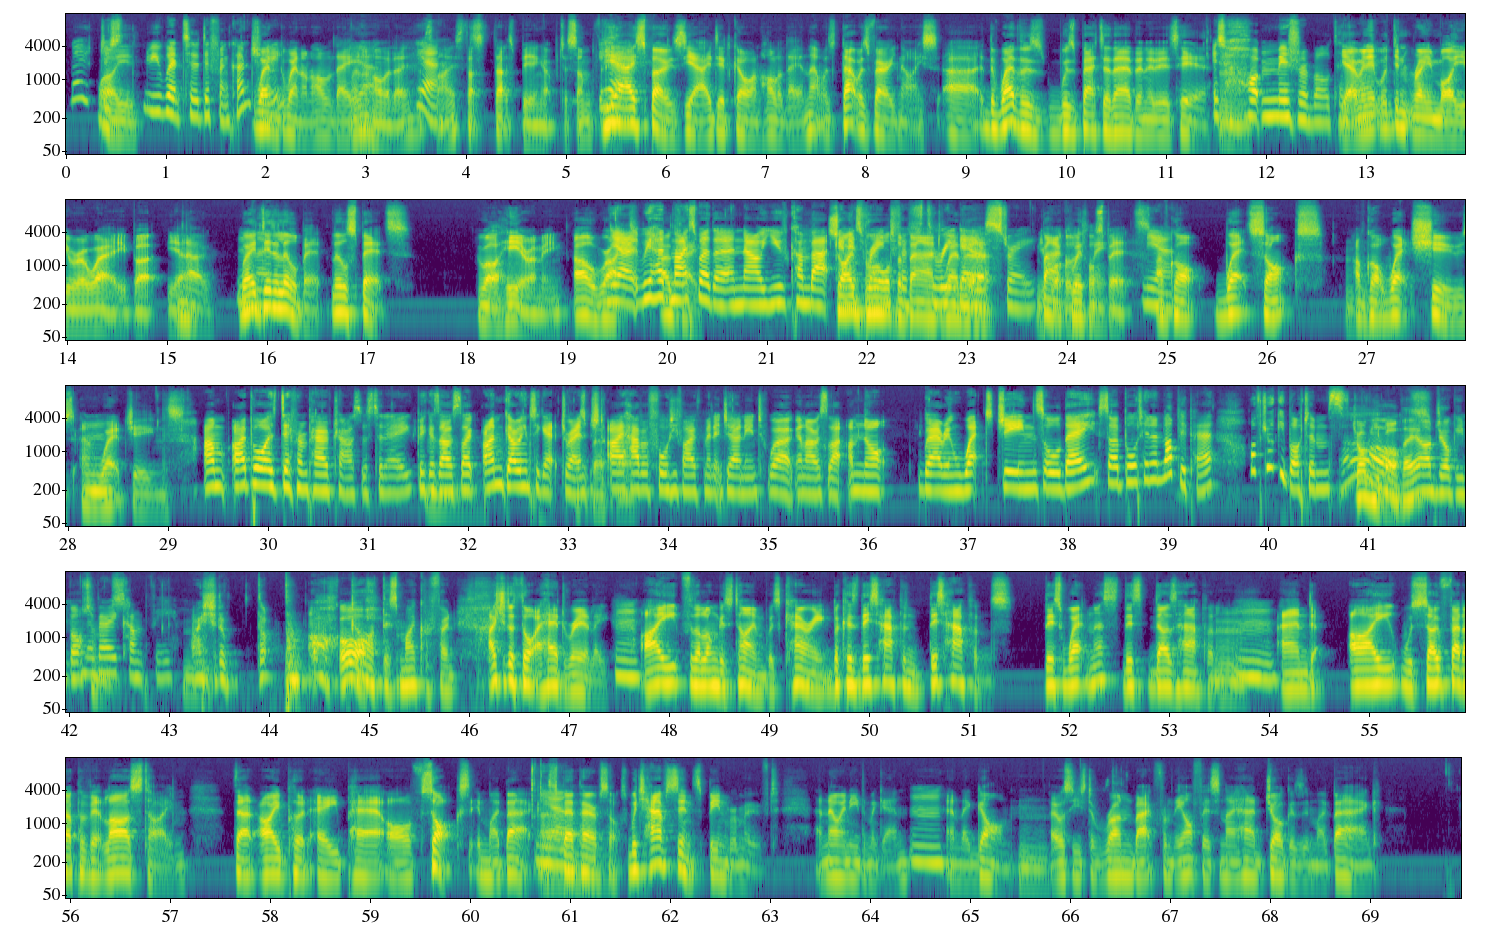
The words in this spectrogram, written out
No, Well, just you- you went to a different country. Went went on holiday. Went yeah. on holiday. That's Yeah. nice. That's that's being up to something. Yeah. I suppose. Yeah, I did go on holiday, and that was that was very nice. Uh, the weather was better there than it is here. It's hot, miserable today. Yeah, I mean, it didn't rain while you were away, but yeah. No, well, it did a little bit, little spits. Well, here, I mean, Oh right. Yeah, we had nice weather, and now you've come back So and I it's brought rained the for bad three weather. days straight. you Back with me. spits. Yeah. I've got wet socks. I've got wet shoes and Mm. wet jeans. Um, I bought a different pair of trousers today because I was like, I'm going to get drenched. I have a 45 minute journey into work, and I was like, I'm not wearing wet jeans all day, so I bought in a lovely pair of joggy bottoms. Joggy oh, they are joggy bottoms. They're very comfy. I should have. Th- oh, Oh. God, this microphone. I should have thought ahead. Really, Hmm. I for the longest time was carrying because this happened. This happens. This wetness. This does happen, Hmm. and I was so fed up of it last time that I put a pair of socks in my bag, a spare pair of socks, which have since been removed. And now I need them again, Hmm. and they're gone. I also used to run back from the office, and I had joggers in my bag.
